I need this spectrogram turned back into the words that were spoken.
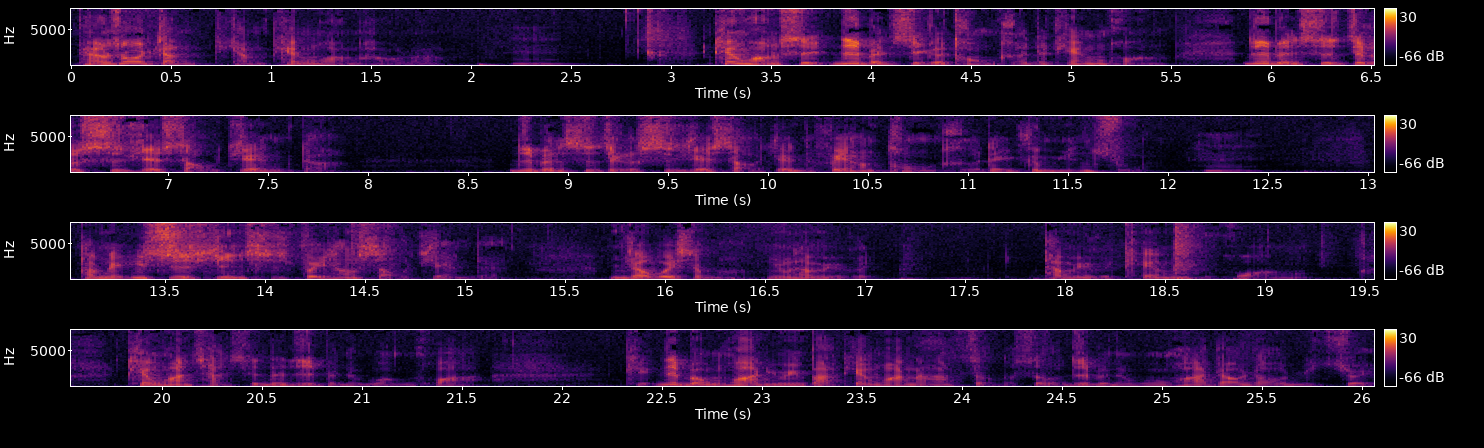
比方说，我讲讲天皇好了。嗯。天皇是日本是一个统合的天皇，日本是这个世界少见的，日本是这个世界少见的非常统合的一个民族。嗯。他们的一致性是非常少见的，你知道为什么？因为他们有个，他们有个天皇，天皇产生的日本的文化，日本文化，你们把天皇拿走的时候，日本的文化摇摇欲坠。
